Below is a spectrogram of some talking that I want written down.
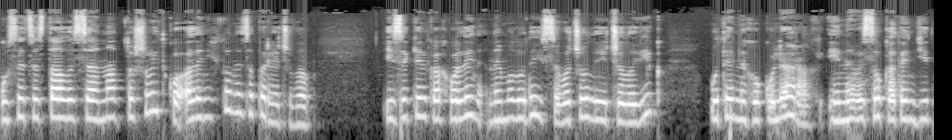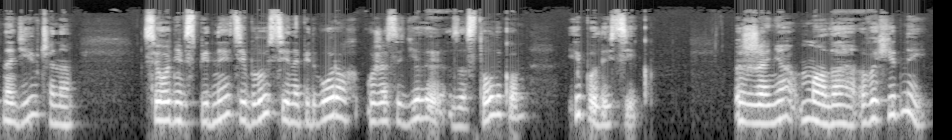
Усе це сталося надто швидко, але ніхто не заперечував. І за кілька хвилин немолодий сивочолий чоловік у темних окулярах і невисока тендітна дівчина сьогодні в спідниці, блузці і на підборах уже сиділи за столиком і пили сік. Женя мала вихідний,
